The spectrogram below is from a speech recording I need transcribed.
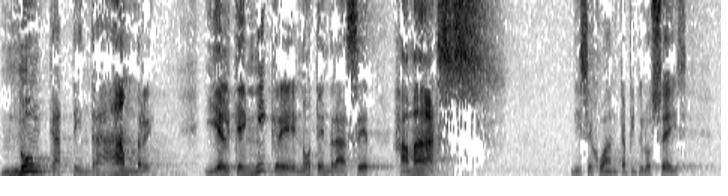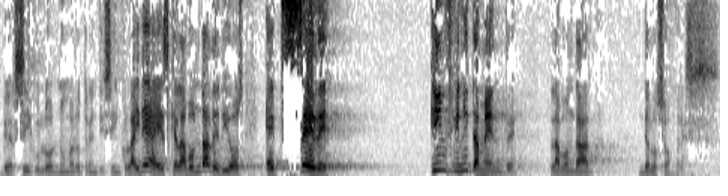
nunca tendrá hambre, y el que en mí cree no tendrá sed jamás. Dice Juan capítulo 6, versículo número 35. La idea es que la bondad de Dios excede infinitamente la bondad de los hombres.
